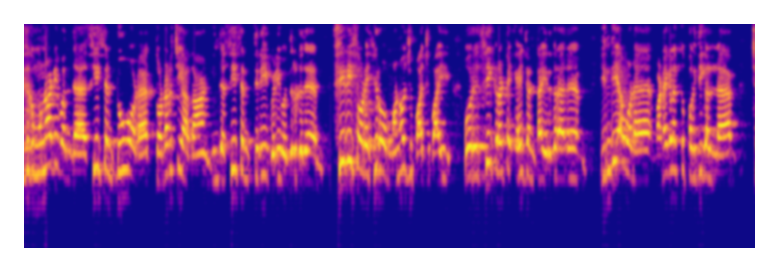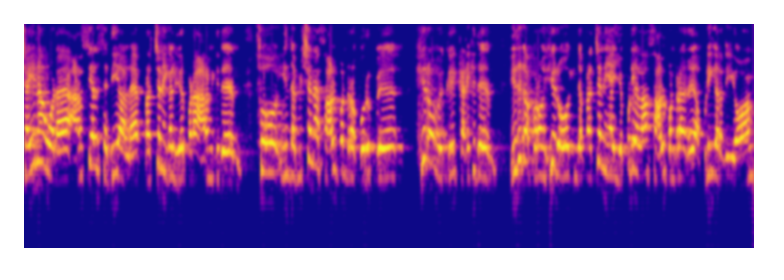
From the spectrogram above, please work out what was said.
இதுக்கு முன்னாடி வந்த சீசன் டூவோட தொடர்ச்சியா தான் இந்த சீசன் த்ரீ வெளிவந்திருக்குது. சீரீஸோட ஹீரோ மனோஜ் பாஜ்பாய் ஒரு சீக்ரெட் ஏஜென்ட்டா இருக்கிறாரு. இந்தியாவோட வடகிழக்கு பகுதிகளில் சைனாவோட அரசியல் சதியால பிரச்சனைகள் ஏற்பட ஆரம்பிக்குது. சோ இந்த மிஷனை சால்வ் பண்ற பொறுப்பு ஹீரோவுக்கு கிடைக்குது. இதுக்கப்புறம் ஹீரோ இந்த பிரச்சனையை எப்படி எல்லாம் சால்வ் பண்றாரு அப்படிங்கறதையும்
